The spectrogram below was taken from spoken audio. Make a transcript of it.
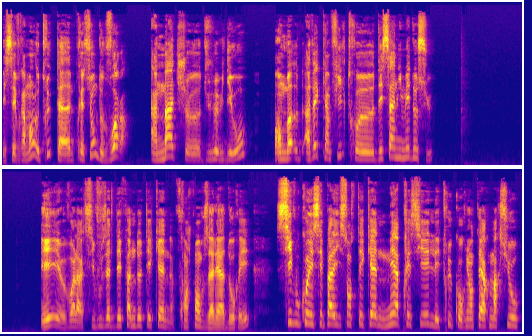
Et c'est vraiment le truc, t'as l'impression de voir un match euh, du jeu vidéo avec un filtre euh, dessin animé dessus. Et euh, voilà, si vous êtes des fans de Tekken, franchement, vous allez adorer. Si vous connaissez pas la licence Tekken, mais appréciez les trucs orientés arts martiaux,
